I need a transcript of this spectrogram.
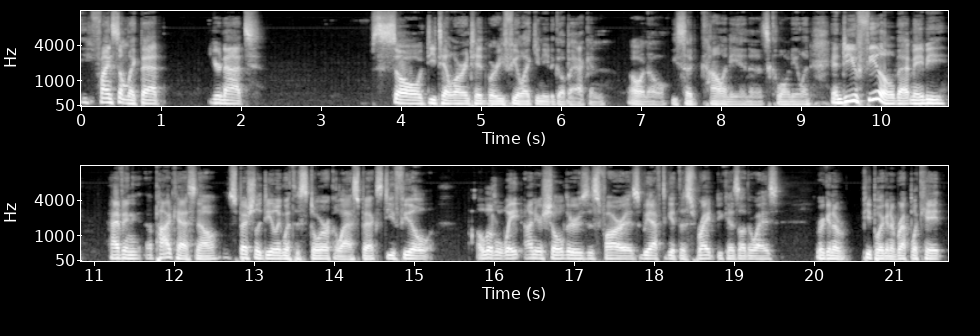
you find something like that? You're not so detail oriented where you feel like you need to go back and, oh no, we said colony and it's colonial. And, and do you feel that maybe having a podcast now, especially dealing with historical aspects, do you feel a little weight on your shoulders as far as we have to get this right because otherwise we're to, people are going to replicate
